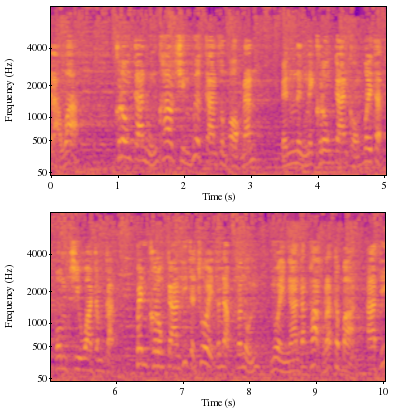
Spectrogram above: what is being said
กล่าวว่า โครงการหุงข้าวชิมเพื่อการส่งออกนั้น เป็นหนึ่งในโครงการของบริษัทพรมชีวาจำกัด เป็นโครงการที่จะช่วยสนับสนุนหน่วยงานทั้งภาครัฐบาล อาทิ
